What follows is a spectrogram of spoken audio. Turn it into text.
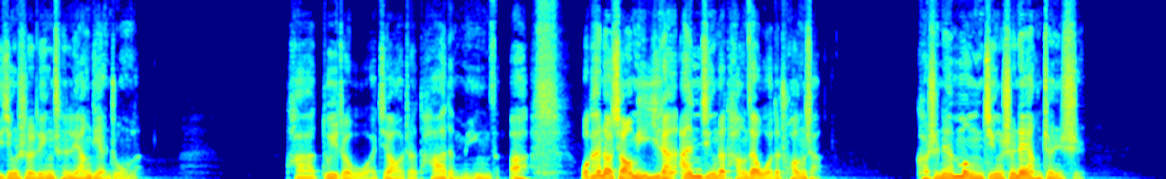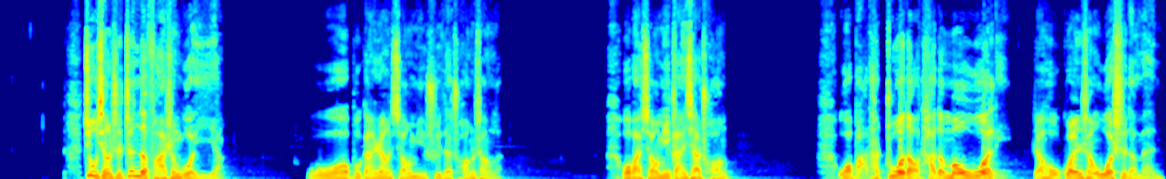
已经是凌晨两点钟了。他对着我叫着他的名字啊！我看到小米依然安静的躺在我的床上，可是那梦境是那样真实，就像是真的发生过一样。我不敢让小米睡在床上了，我把小米赶下床，我把他捉到他的猫窝里，然后关上卧室的门。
